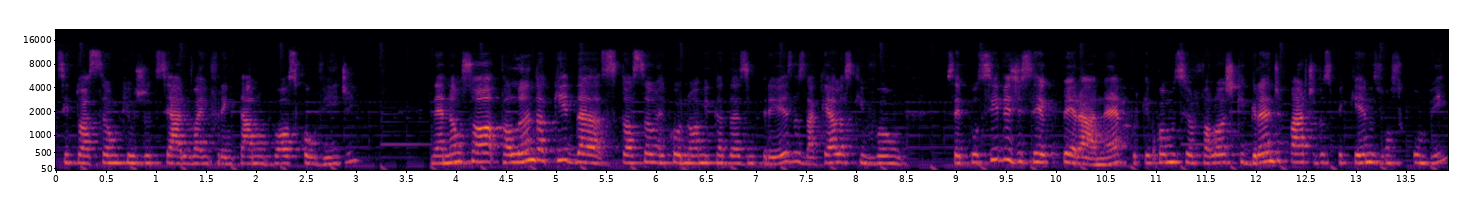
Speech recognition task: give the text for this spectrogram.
situação que o judiciário vai enfrentar no pós-Covid. Né? Não só falando aqui da situação econômica das empresas, daquelas que vão ser possíveis de se recuperar, né? Porque, como o senhor falou, acho que grande parte dos pequenos vão sucumbir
